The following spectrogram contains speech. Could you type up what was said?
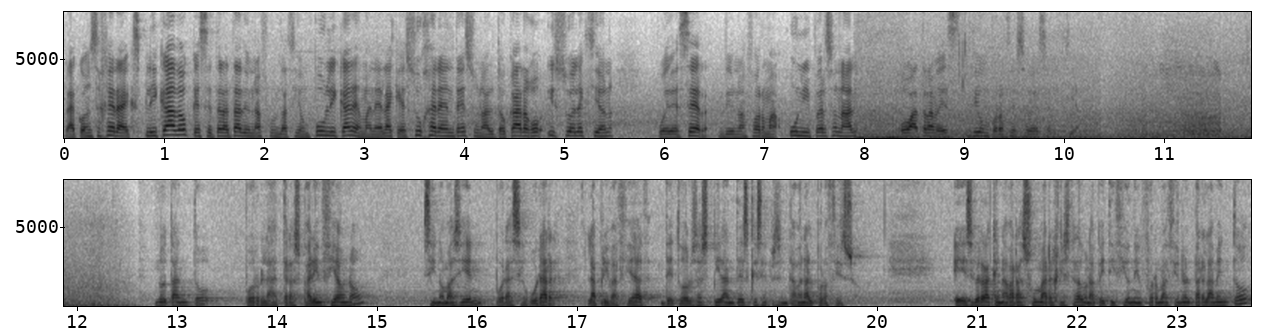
La consejera ha explicado que se trata de una fundación pública, de manera que su gerente es un alto cargo y su elección puede ser de una forma unipersonal o a través de un proceso de selección no tanto por la transparencia o no, sino más bien por asegurar la privacidad de todos los aspirantes que se presentaban al proceso. Es verdad que Navarra Suma ha registrado una petición de información al Parlamento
